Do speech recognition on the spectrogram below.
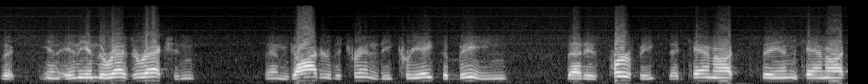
that in, in in the resurrection, then God or the Trinity creates a being that is perfect, that cannot sin, cannot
